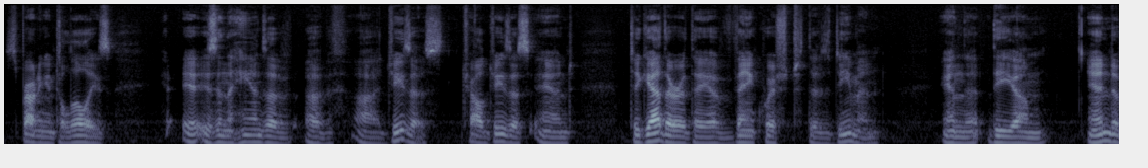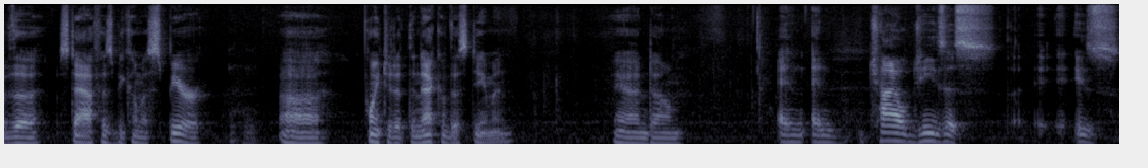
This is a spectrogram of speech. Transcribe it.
sprouting into lilies, is in the hands of, of uh, Jesus, child Jesus, and together they have vanquished this demon. And the, the um, end of the staff has become a spear mm-hmm. uh, pointed at the neck of this demon and um, and and child Jesus is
